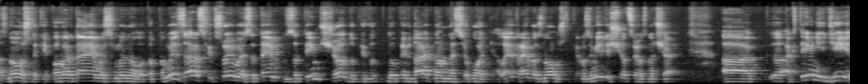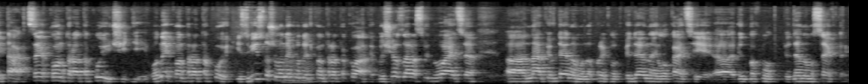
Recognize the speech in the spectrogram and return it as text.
Знову ж таки, повертаємось в минуле. Тобто, ми зараз фіксуємо за тим, за тим, що доповідають нам на сьогодні. Але треба знову ж таки розуміти, що це означає. Активні дії так, це контратакуючі дії. Вони контратакують, і звісно, що вони будуть контратакувати. Бо що зараз відбувається на південному, наприклад, південній локації від Бахмуту, південному секторі.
